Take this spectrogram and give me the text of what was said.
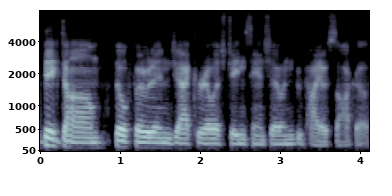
Big Dom, Phil Foden, Jack Grealish, Jadon Sancho, and Bukayo Saka.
